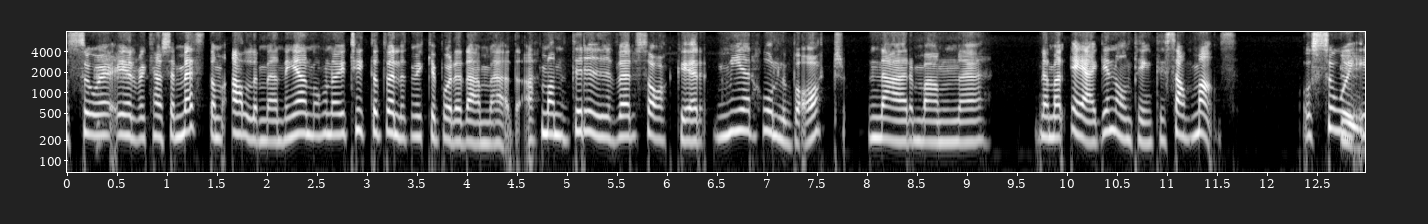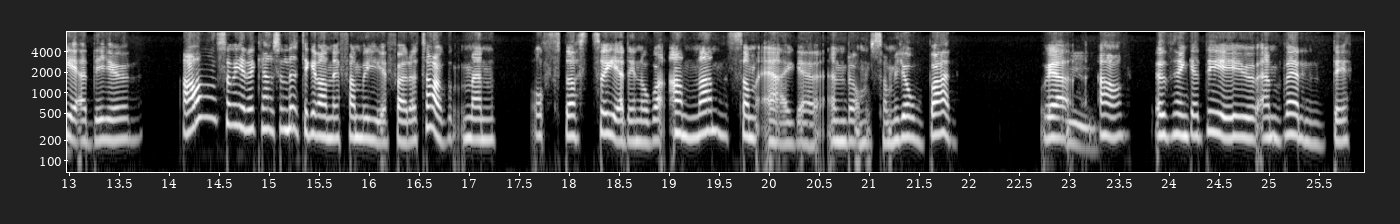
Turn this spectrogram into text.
så är det väl kanske mest om allmänningen. Men hon har ju tittat väldigt mycket på det där med att man driver saker mer hållbart när man, när man äger någonting tillsammans. Och så mm. är det ju. Ja, så är det kanske lite grann i familjeföretag, men oftast så är det någon annan som äger än de som jobbar. Och jag, mm. ja, jag tänker att det är ju en väldigt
